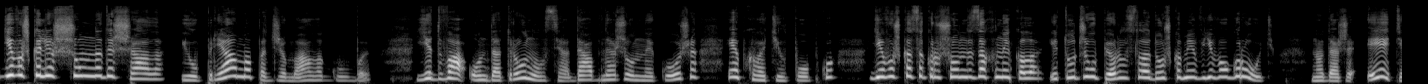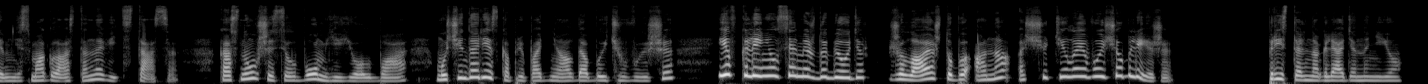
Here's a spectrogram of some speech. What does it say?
девушка лишь шумно дышала и упрямо поджимала губы. Едва он дотронулся до обнаженной кожи и обхватил попку, девушка сокрушенно захныкала и тут же уперлась ладошками в его грудь, но даже этим не смогла остановить Стаса. Коснувшись лбом ее лба, мужчина резко приподнял добычу выше и вклинился между бедер, желая, чтобы она ощутила его еще ближе. Пристально глядя на нее,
